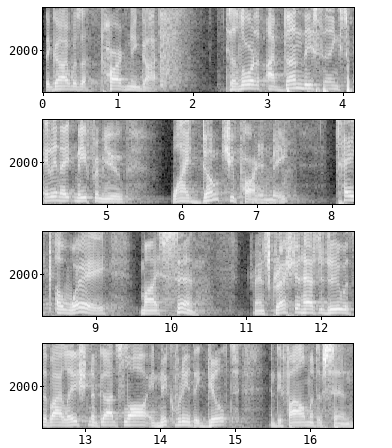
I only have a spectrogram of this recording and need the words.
that God was a pardoning God. He says, Lord, if I've done these things to alienate me from you, why don't you pardon me? Take away my sin. Transgression has to do with the violation of God's law, iniquity, the guilt and defilement of sin.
